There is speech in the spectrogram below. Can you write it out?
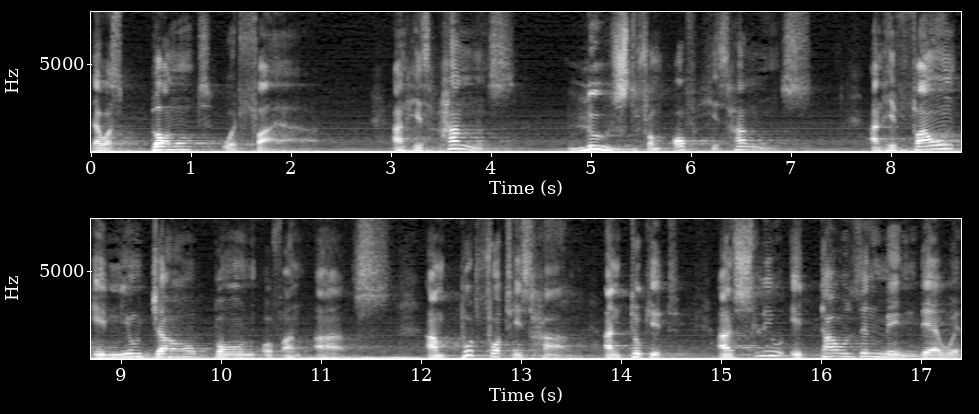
that was burnt with fire, and his hands loosed from off his hands. And he found a new jawbone of an ass, and put forth his hand, and took it, and slew a thousand men therewith.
